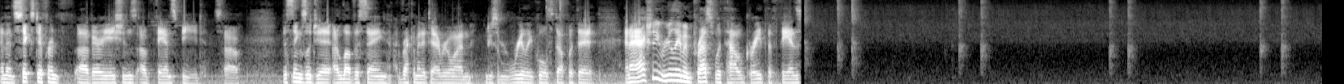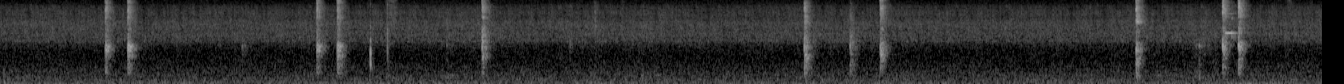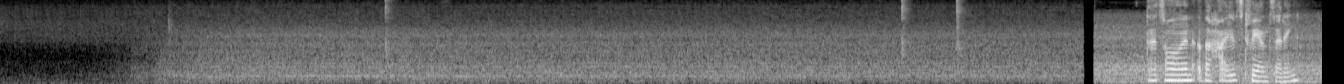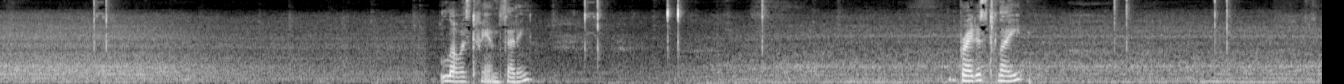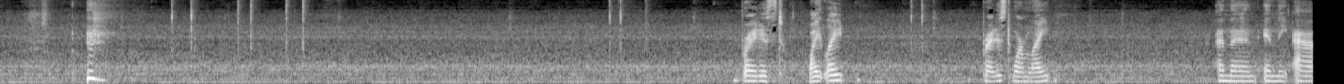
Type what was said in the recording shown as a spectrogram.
and then six different uh, variations of fan speed. So this thing's legit. I love this thing. I'd recommend it to everyone. Do some really cool stuff with it. And I actually really am impressed with how great the fans That's on the highest fan setting. Lowest fan setting. Brightest light. Brightest white light, brightest warm light, and then in the app,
